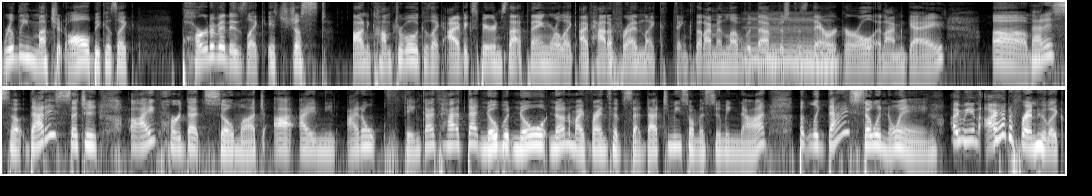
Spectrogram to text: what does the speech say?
really much at all because like part of it is like it's just uncomfortable because like I've experienced that thing where like I've had a friend like think that I'm in love with them just because they're a Mm. girl and I'm gay. Um That is so. That is such a. I've heard that so much. I. I mean, I don't think I've had that. No, but no, none of my friends have said that to me, so I'm assuming not. But like, that is so annoying. I mean, I had a friend who like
